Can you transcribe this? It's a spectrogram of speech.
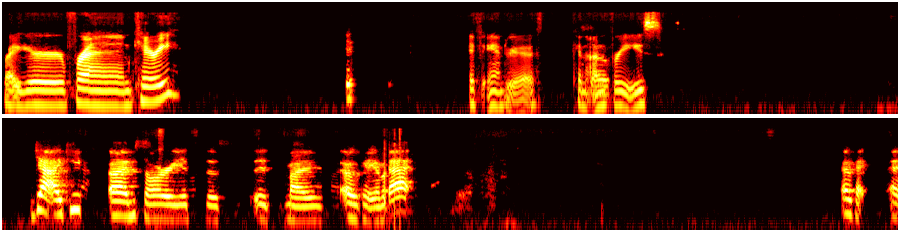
by your friend Carrie. If Andrea can So- unfreeze. Yeah, I keep. I'm sorry. It's this. It's my. Okay, I'm back. Okay. Uh,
